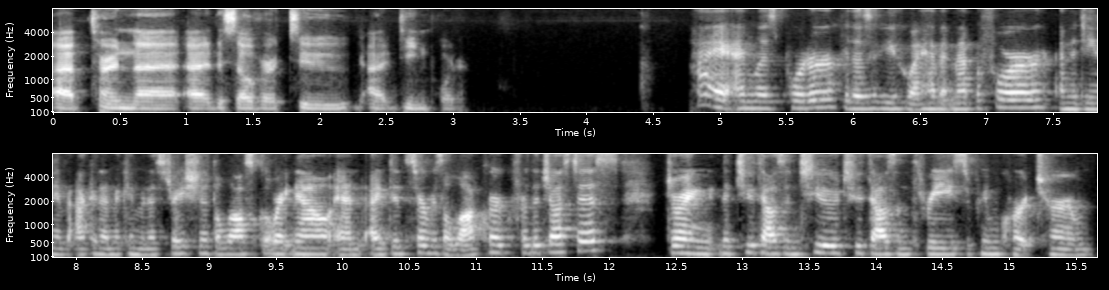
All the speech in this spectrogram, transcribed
uh, turn uh, this over to uh, Dean Porter. Hi, I'm Liz Porter. For those of you who I haven't met before, I'm the Dean of Academic Administration at the law school right now, and I did serve as a law clerk for the Justice during the 2002-2003 Supreme Court term.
